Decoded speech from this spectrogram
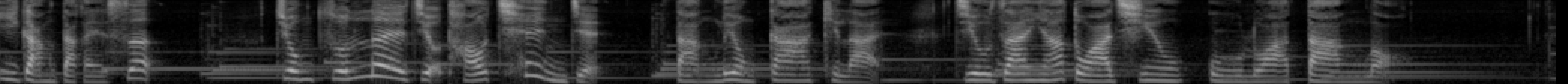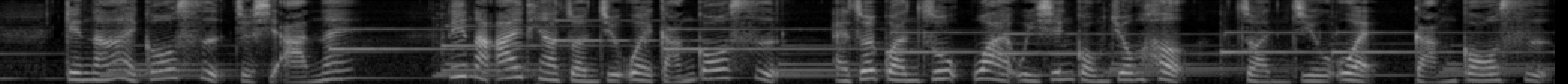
伊共大家说，将船的石头称者，重量加起来，就知影大象有偌重了。今仔的故事就是安尼。你若爱听泉州话讲故事，会做关注我的微信公众号“泉州话讲故事”。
